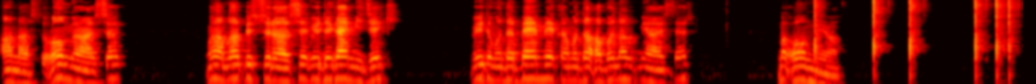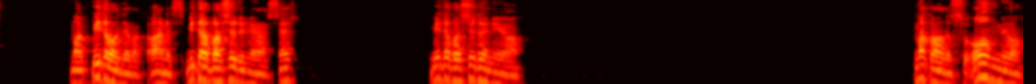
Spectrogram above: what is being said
Arkadaşlar olmuyor arkadaşlar. Valla bir sürü arkadaşlar video gelmeyecek. Videomu da beğenmeyi kanalıma da abone olmayı arkadaşlar. Bak olmuyor. Bak bir de oluyor bak aynısı. Bir daha başa dönüyor arkadaşlar. Bir de başa dönüyor. Arkadaşlar olmuyor.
